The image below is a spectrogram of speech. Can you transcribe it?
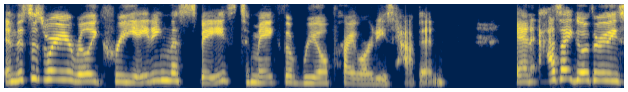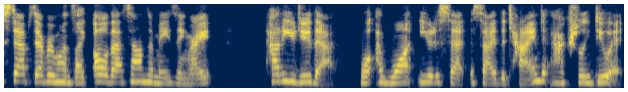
And this is where you're really creating the space to make the real priorities happen. And as I go through these steps, everyone's like, oh, that sounds amazing, right? How do you do that? Well, I want you to set aside the time to actually do it.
